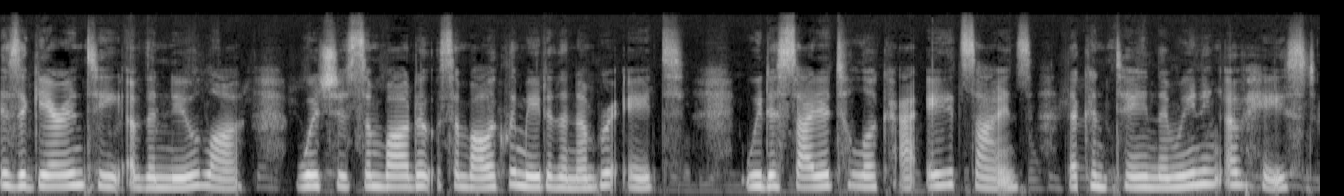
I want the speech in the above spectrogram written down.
is a guarantee of the new law, which is symbolic, symbolically made in the number eight, we decided to look at eight signs that contain the meaning of haste,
